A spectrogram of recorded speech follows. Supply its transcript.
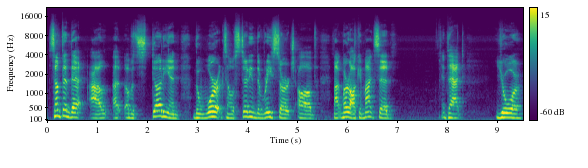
something that I, I, I, was studying the works, I was studying the research of Mike Murdock, and Mike said that your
